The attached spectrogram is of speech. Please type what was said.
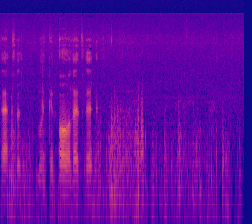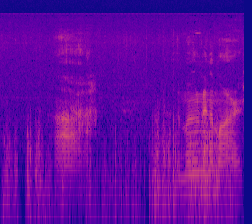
That's it. Blinking. Oh, that's it. Ah. The moon and the Mars.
